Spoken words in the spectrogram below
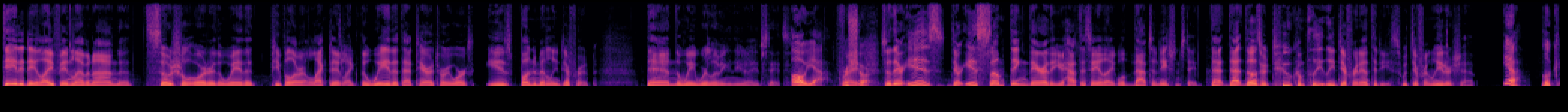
day to day life in Lebanon. The social order, the way that people are elected, like the way that that territory works, is fundamentally different than the way we're living in the United States. Oh yeah, for right? sure. So there is there is something there that you have to say like, well, that's a nation state. That that those are two completely different entities with different leadership. Yeah. Look,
